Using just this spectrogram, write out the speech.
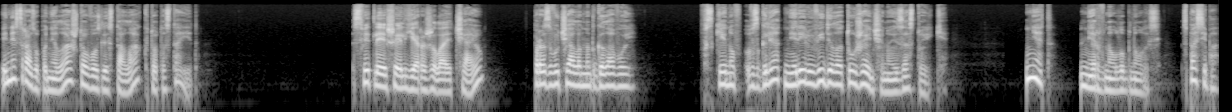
и не сразу поняла, что возле стола кто-то стоит. «Светлейшая Эльера желает чаю?» прозвучало над головой. Вскинув взгляд, Нериль увидела ту женщину из-за стойки. «Нет», — нервно улыбнулась. «Спасибо».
